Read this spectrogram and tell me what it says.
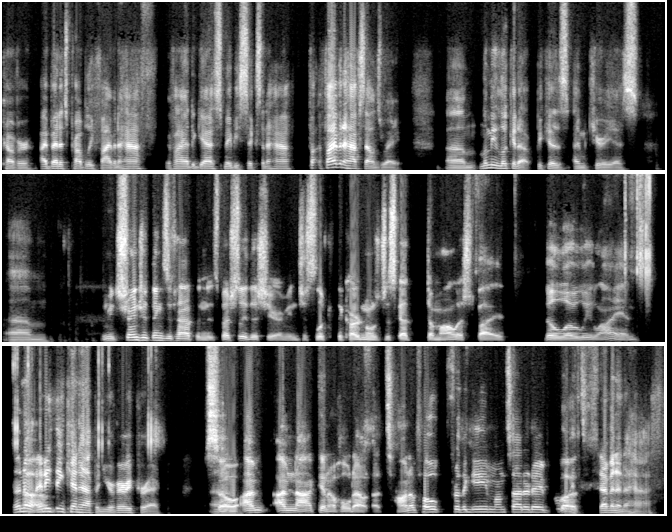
cover. I bet it's probably five and a half if I had to guess, maybe six and a half. F- five and a half sounds right. Um, let me look it up because I'm curious. Um, I mean, stranger things have happened, especially this year. I mean, just look, the Cardinals just got demolished by the lowly Lions. No, no, um, anything can happen. You're very correct. So um, I'm I'm not gonna hold out a ton of hope for the game on Saturday, but seven and a half.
